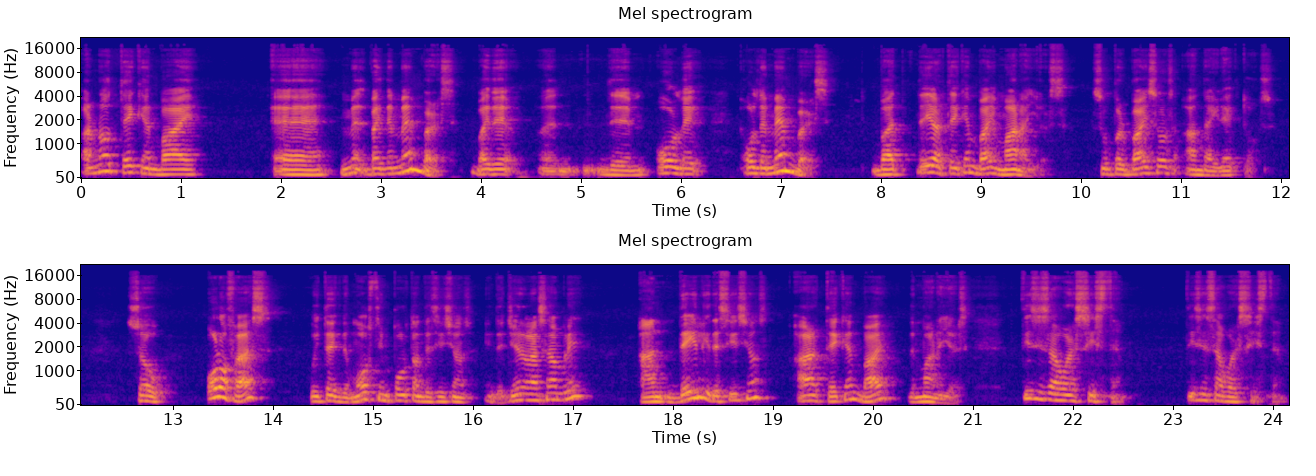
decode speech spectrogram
are not taken by uh, by the members, by the, uh, the all the all the members, but they are taken by managers, supervisors, and directors. So all of us we take the most important decisions in the General Assembly, and daily decisions are taken by the managers. This is our system. This is our system.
